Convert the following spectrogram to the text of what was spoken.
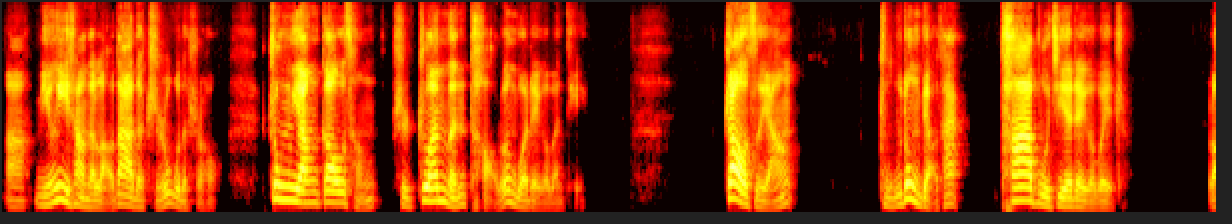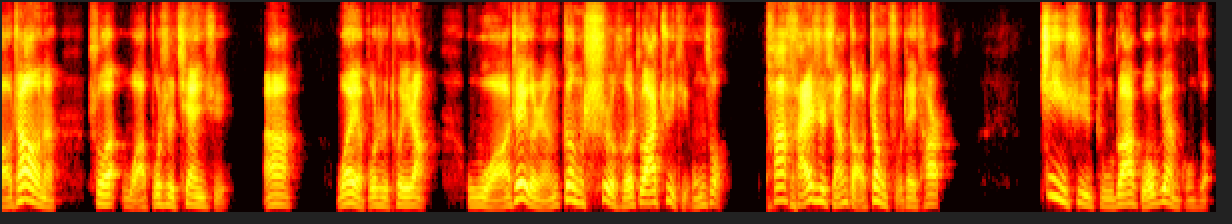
啊，名义上的老大的职务的时候，中央高层是专门讨论过这个问题，赵子阳。主动表态，他不接这个位置。老赵呢说：“我不是谦虚啊，我也不是退让，我这个人更适合抓具体工作。他还是想搞政府这摊儿，继续主抓国务院工作。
